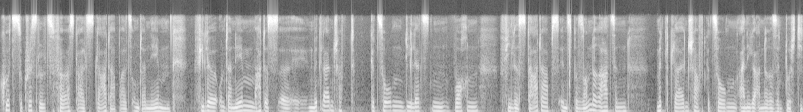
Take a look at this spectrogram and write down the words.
kurz zu Crystals First als Startup, als Unternehmen. Viele Unternehmen hat es äh, in Mitleidenschaft gezogen die letzten Wochen. Viele Startups insbesondere hat es in Mitleidenschaft gezogen. Einige andere sind durch die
